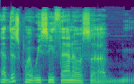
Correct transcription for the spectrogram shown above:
At this point, we see Thanos uh,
